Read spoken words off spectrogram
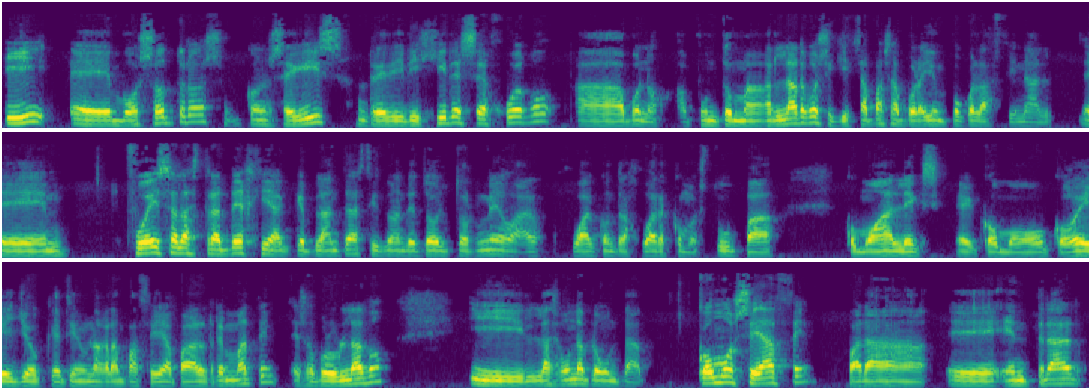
Y eh, vosotros conseguís redirigir ese juego a, bueno, a puntos más largos y quizá pasa por ahí un poco la final. Eh, ¿Fue esa la estrategia que planteaste durante todo el torneo al jugar contra jugadores como Stupa, como Alex, eh, como Coello, que tiene una gran facilidad para el remate? Eso por un lado. Y la segunda pregunta, ¿cómo se hace para eh, entrar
